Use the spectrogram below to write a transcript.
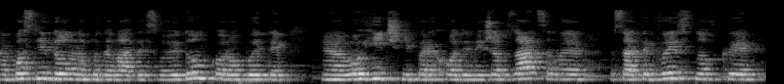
е, послідовно подавати свою думку, робити логічні переходи між абзацами, писати висновки,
